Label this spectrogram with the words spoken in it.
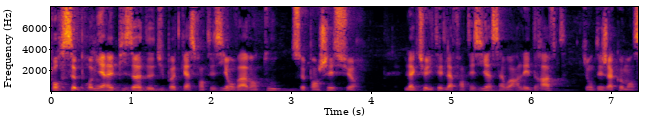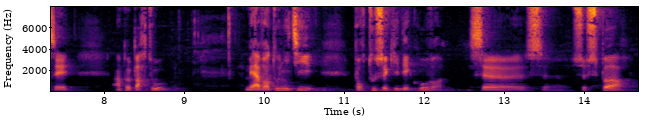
Pour ce premier épisode du podcast fantasy, on va avant tout se pencher sur l'actualité de la fantasy, à savoir les drafts qui ont déjà commencé un peu partout. Mais avant tout, Niti, pour tous ceux qui découvrent ce, ce, ce sport,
